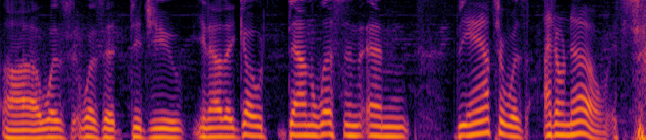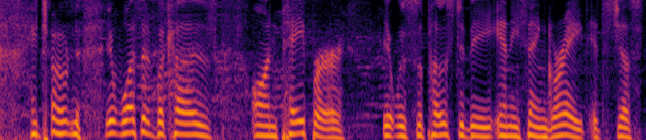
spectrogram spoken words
Uh, was was it did you you know they go down the list and and the answer was i don't know. It's i don't it wasn't because on paper it was supposed to be anything great. It's just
